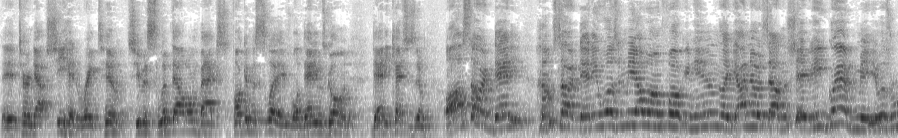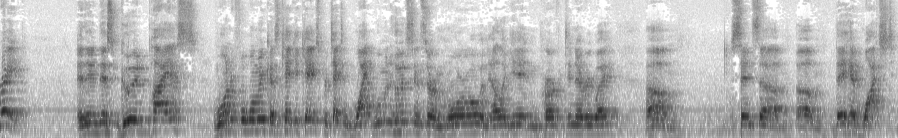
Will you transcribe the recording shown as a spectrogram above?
it turned out she had raped him. She was slipped out on backs, fucking the slaves while daddy was gone. Daddy catches him. Oh, sorry, daddy. I'm sorry, daddy. It wasn't me. I wasn't fucking him. Like, I know it's out in the shade. He grabbed me. It was rape. And then this good, pious, wonderful woman because KKK is protecting white womanhood since they're moral and elegant and perfect in every way. Um, since um, um, they had watched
